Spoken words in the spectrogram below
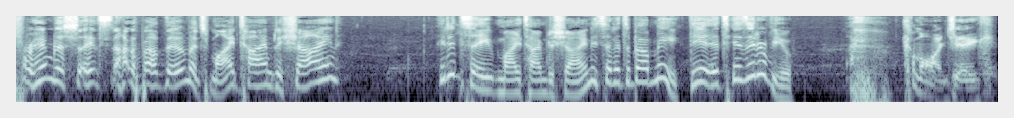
for him to say it's not about them. It's my time to shine. He didn't say my time to shine. He said it's about me. It's his interview. Come on, Jake.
